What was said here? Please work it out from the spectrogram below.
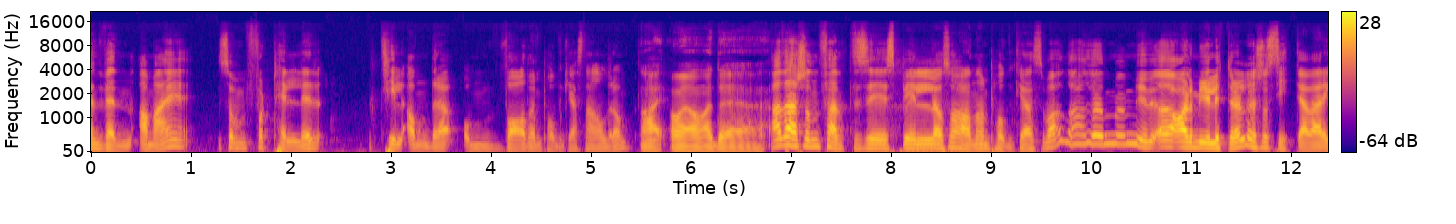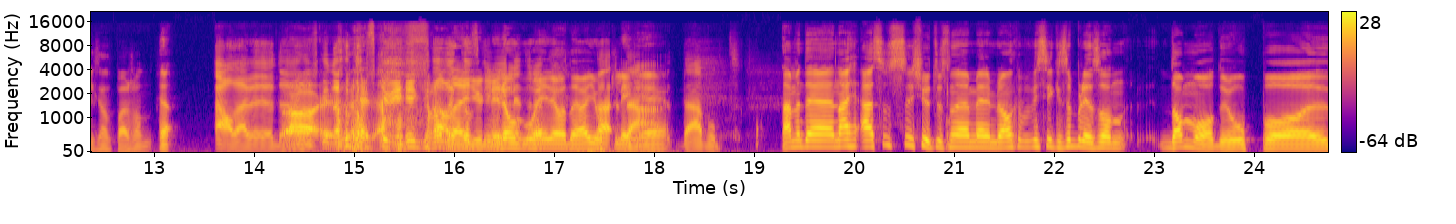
en venn av meg som forteller til andre om hva den podkasten handler om. Nei, å ja, nei, det Ja, Det er sånn fantasyspill, og så har han en podkast Har det mye lyttere, eller? Så sitter jeg der, ikke sant, bare sånn Ja. Ja, det er, det er det er det er ruller og går, og det har jeg gjort det, det, lenge. er, det er vondt. Nei, men det Nei, jeg syns 20 000 er mer enn bra. Hvis ikke så blir det sånn Da må du jo opp på eh,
